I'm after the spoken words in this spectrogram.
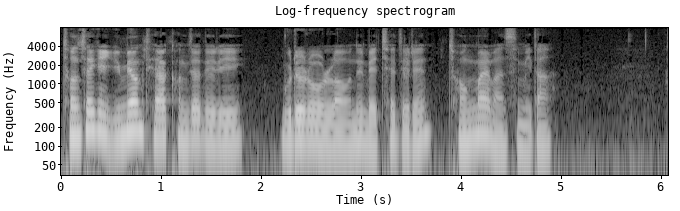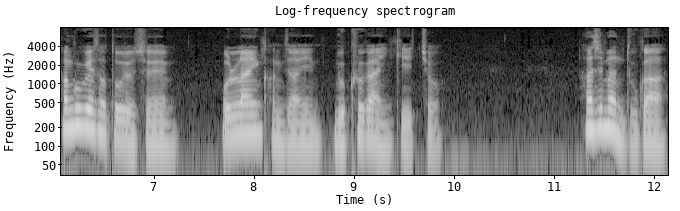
전 세계 유명 대학 강좌들이 무료로 올라오는 매체들은 정말 많습니다. 한국에서도 요즘 온라인 강좌인 무크가 인기 있죠. 하지만 누가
